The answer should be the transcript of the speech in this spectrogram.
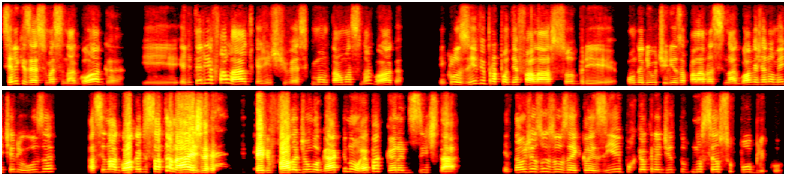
Se ele quisesse uma sinagoga, e ele teria falado que a gente tivesse que montar uma sinagoga. Inclusive, para poder falar sobre. Quando ele utiliza a palavra sinagoga, geralmente ele usa a sinagoga de Satanás, né? Ele fala de um lugar que não é bacana de se estar. Então, Jesus usa a eclesia porque eu acredito no senso público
